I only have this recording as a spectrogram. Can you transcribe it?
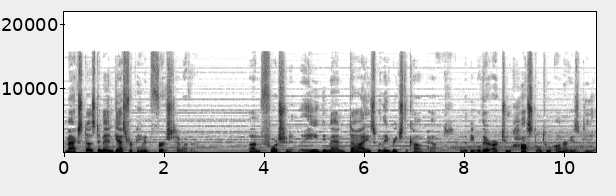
Max does demand gas for payment first, however. Unfortunately, the man dies when they reach the compound, and the people there are too hostile to honor his deal.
